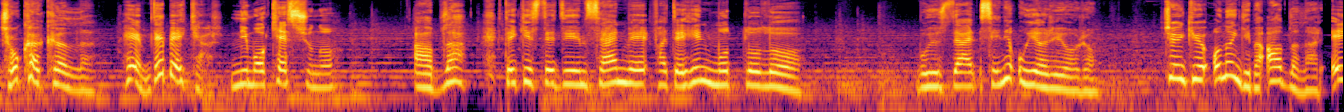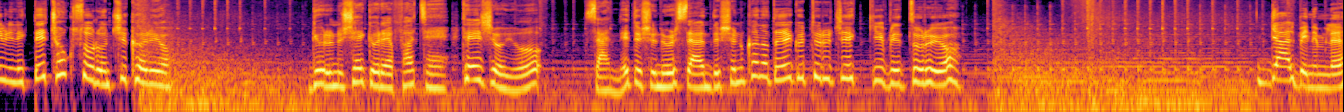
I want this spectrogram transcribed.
Çok akıllı. Hem de bekar. Nimo kes şunu. Abla, tek istediğim sen ve Fatih'in mutluluğu. Bu yüzden seni uyarıyorum. Çünkü onun gibi ablalar evlilikte çok sorun çıkarıyor. Görünüşe göre Fatih, Tejo'yu sen ne düşünürsen düşün Kanada'ya götürecek gibi duruyor. Gel benimle.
